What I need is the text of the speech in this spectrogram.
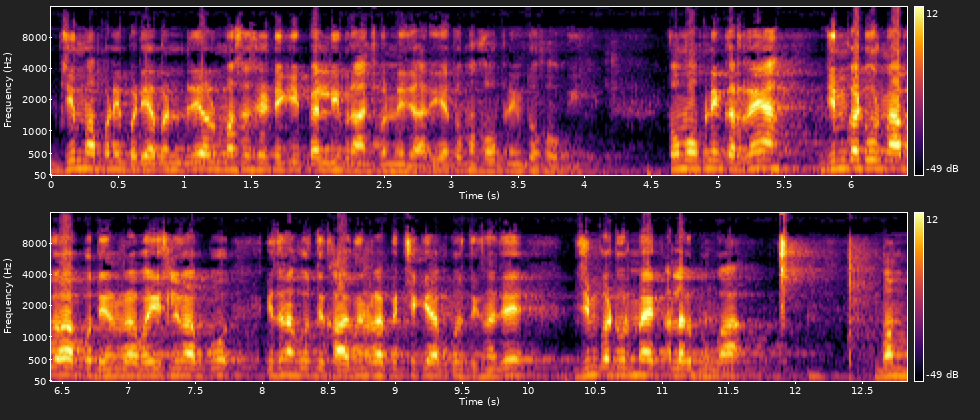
जिम अपनी बढ़िया बन रही है और मसल सिटी की पहली ब्रांच बनने जा रही है तो मैं ओपनिंग तो होगी। तो हम ओपनिंग कर रहे हैं। जिम का टूर मैं आपको आपको दे रहा भाई, इसलिए मैं आपको इतना कुछ दिखा भी नहीं रहा, पीछे कि आपको कुछ दिखना चाहिए। जिम का टूर मैं एक अलग दूँगा। बम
